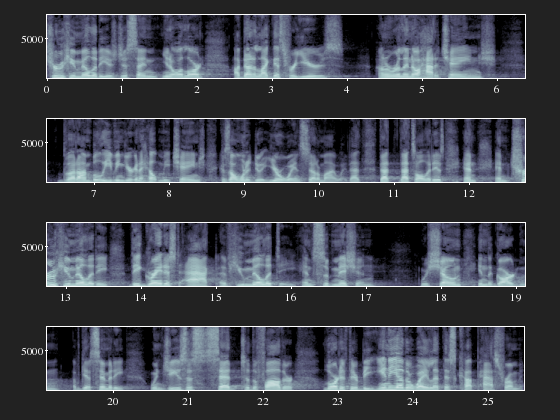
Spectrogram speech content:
true humility is just saying, you know what, Lord, I've done it like this for years. I don't really know how to change, but I'm believing you're going to help me change because I want to do it your way instead of my way. That, that, that's all it is. And, and true humility, the greatest act of humility and submission, was shown in the Garden of Gethsemane when Jesus said to the Father, Lord, if there be any other way, let this cup pass from me.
